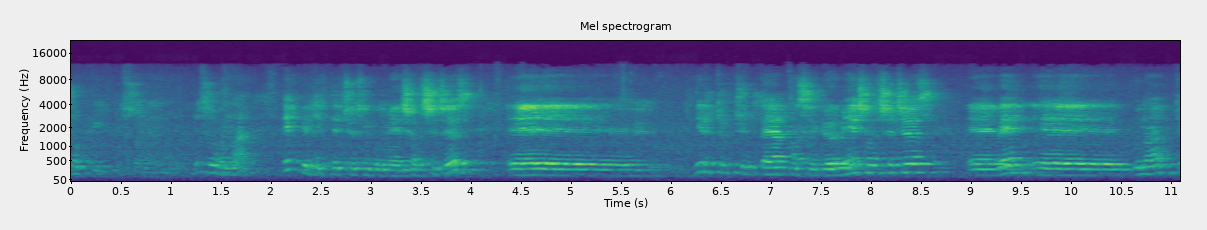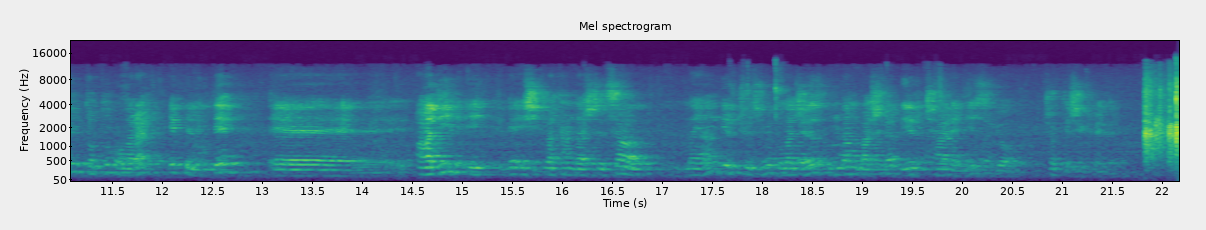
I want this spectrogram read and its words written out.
çok büyük bir sorun var. Bu sorunlar hep birlikte çözüm bulmaya çalışacağız. Ee, bir Türkçülük dayatmasını görmeye çalışacağız. Ee, ve e, buna Türk toplum olarak hep birlikte e, adil ve eşit vatandaşlığı sağlayan bir çözümü bulacağız. Bundan başka bir çaremiz yok. Çok teşekkür ederim.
